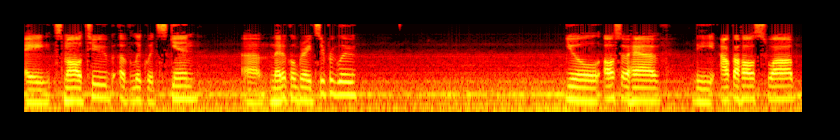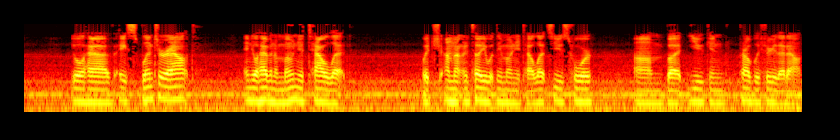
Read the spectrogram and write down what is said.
a small tube of liquid skin, uh, medical grade superglue. You'll also have the alcohol swab, you'll have a splinter out, and you'll have an ammonia towelette, which I'm not going to tell you what the ammonia towelette's used for, um, but you can probably figure that out.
